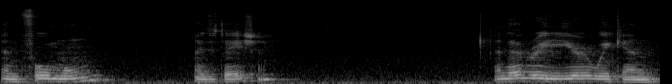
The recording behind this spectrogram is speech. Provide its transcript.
and full moon meditation. And every year we can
